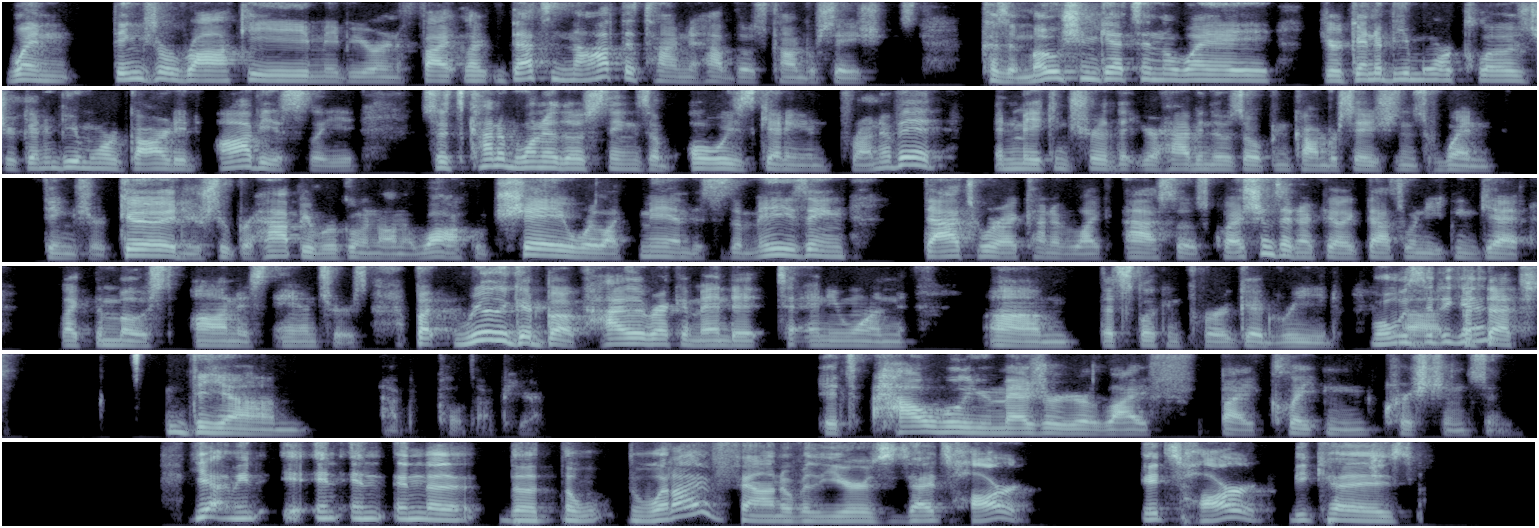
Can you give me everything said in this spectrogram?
When things are rocky, maybe you're in a fight, like that's not the time to have those conversations because emotion gets in the way. You're going to be more closed. You're going to be more guarded, obviously. So it's kind of one of those things of always getting in front of it and making sure that you're having those open conversations when things are good, you're super happy. We're going on a walk with Shay. We're like, man, this is amazing. That's where I kind of like ask those questions. And I feel like that's when you can get like the most honest answers. But really good book. Highly recommend it to anyone um, that's looking for a good read. What was it uh, again? that's the um I have it pulled up here. It's How Will You Measure Your Life by Clayton Christensen. Yeah, I mean, in in, in the, the the the what I've found over the years is that it's hard. It's hard because,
